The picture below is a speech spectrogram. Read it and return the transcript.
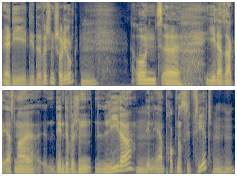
Äh, die, die Division, Entschuldigung. Hm. Und äh, jeder sagt erstmal den Division Leader, hm. den er prognostiziert. Mhm.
